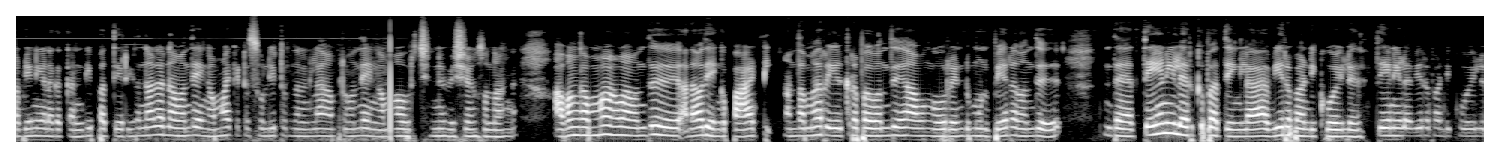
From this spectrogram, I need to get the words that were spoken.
அப்படின்னு எனக்கு கண்டிப்பாக தெரியும். அதனால நான் வந்து எங்கள் அம்மா கிட்ட சொல்லிட்டு இருந்தேனுங்களா அப்புறம் வந்து எங்கள் அம்மா ஒரு சின்ன விஷயம் சொன்னாங்க. அவங்க அம்மாவை வந்து அதாவது எங்கள் பாட்டி அந்த மாதிரி இருக்கிறப்ப வந்து அவங்க ஒரு ரெண்டு மூணு பேரை வந்து இந்த தேனியில் இருக்குது பார்த்தீங்களா வீரபாண்டி கோயில். தேனியில் வீரபாண்டி கோயில்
